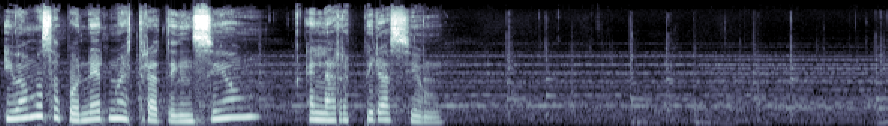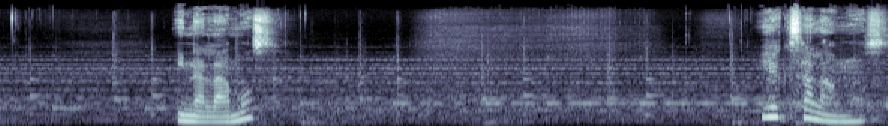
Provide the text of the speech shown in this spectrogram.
Y vamos a poner nuestra atención en la respiración. Inhalamos. Y exhalamos.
